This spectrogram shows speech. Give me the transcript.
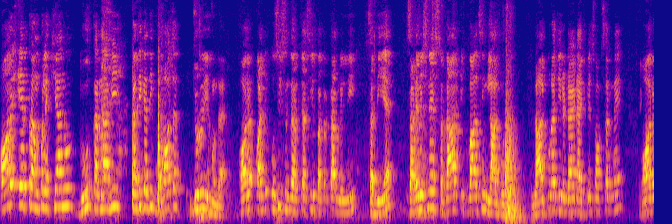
ਔਰ ਇਹ ਭਰਮ ਭੁਲੇਖਿਆਂ ਨੂੰ ਦੂਰ ਕਰਨਾ ਵੀ ਕਦੀ-ਕਦੀ ਬਹੁਤ ਜ਼ਰੂਰੀ ਹੁੰਦਾ ਹੈ। ਔਰ ਅੱਜ ਉਸੇ ਸੰਦਰਭ 'ਚ ਅਸੀਂ ਪੱਤਰਕਾਰ ਮਿਲਣੀ ਸੱਦੀ ਹੈ। ਸਾਡੇ ਵਿੱਚ ਨੇ ਸਰਦਾਰ ਇਕਬਾਲ ਸਿੰਘ ਲਾਲਪੁਰਾ। ਲਾਲਪੁਰਾ ਜੀ ਰਿਟਾਇਰਡ ਆਈਪੀਐਸ ਅਫਸਰ ਨੇ ਔਰ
